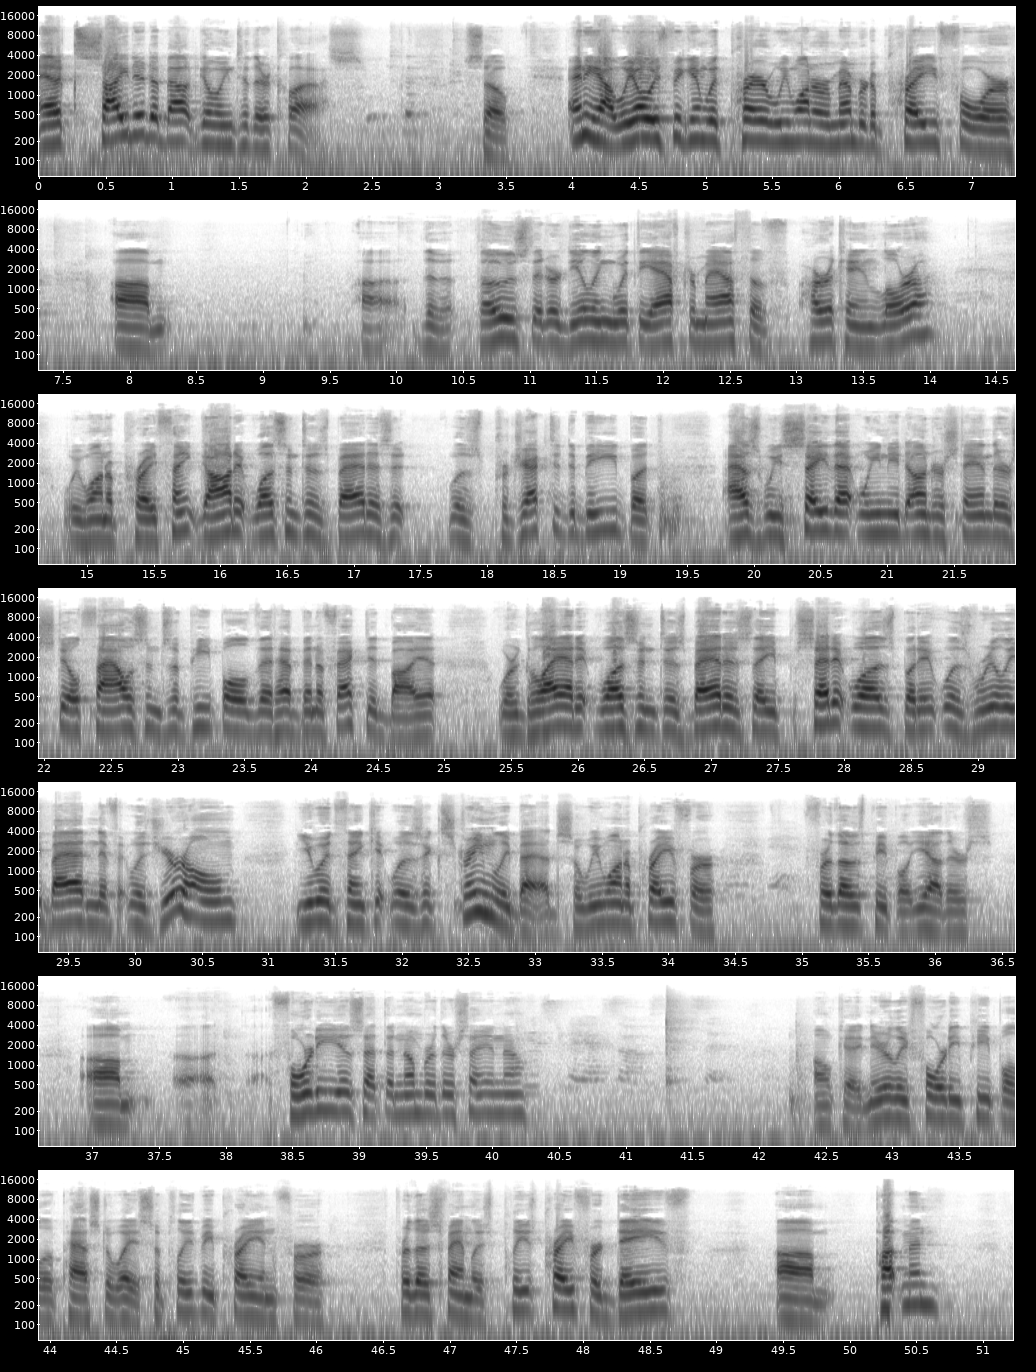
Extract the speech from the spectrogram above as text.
excited about going to their class. So, anyhow, we always begin with prayer. We want to remember to pray for um, uh, the, those that are dealing with the aftermath of Hurricane Laura. We want to pray. Thank God it wasn't as bad as it was projected to be, but as we say that, we need to understand there's still thousands of people that have been affected by it. We're glad it wasn't as bad as they said it was, but it was really bad. And if it was your home, you would think it was extremely bad. So we want to pray for for those people. Yeah, there's um, uh, 40 is that the number they're saying now? Okay, nearly 40 people have passed away. So please be praying for for those families. Please pray for Dave um, Putman,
